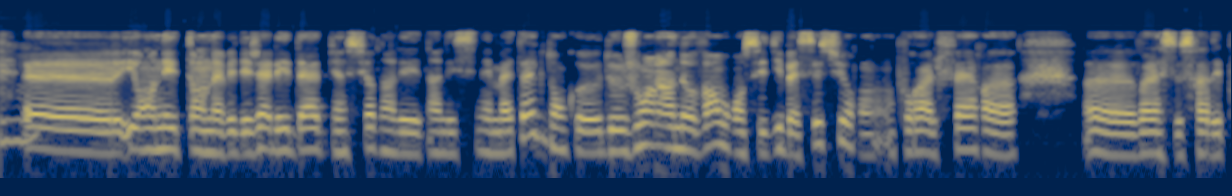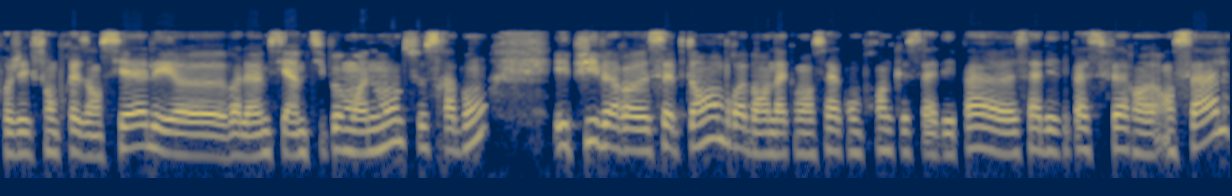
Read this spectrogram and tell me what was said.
Mhm. Euh, et on, est, on avait déjà les dates, bien sûr, dans les, dans les cinémathèques. Donc, euh, de juin à novembre, on s'est dit, bah, c'est sûr, on, pourra le faire. Euh, euh, voilà, ce sera des projections présentielles et voilà, même s'il y a un petit peu moins de monde, ce sera bon. Et puis, vers septembre, ben, on a commencé à comprendre que ça allait pas, ça allait pas se faire en salle.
